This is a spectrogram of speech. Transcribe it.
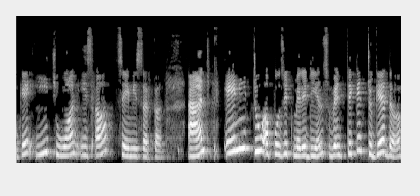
Okay each one is a semicircle. And any two opposite meridians when taken together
